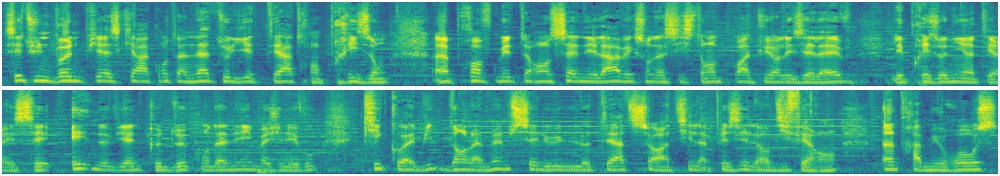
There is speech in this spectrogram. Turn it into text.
C'est une bonne pièce qui raconte un atelier de théâtre en prison. Un prof metteur en scène est là avec son assistante pour accueillir les élèves, les prisonniers intéressés et ne viennent que deux condamnés, imaginez-vous, qui cohabitent dans la même cellule. Le théâtre saura-t-il apaiser leurs différends intramuros?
